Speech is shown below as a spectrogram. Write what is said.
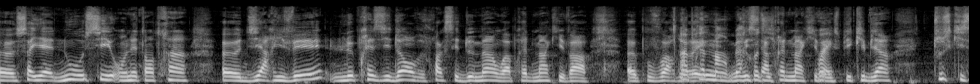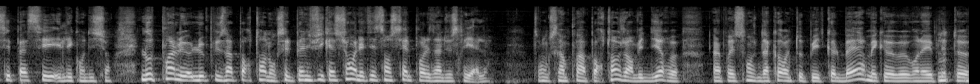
euh, ça y est, nous aussi, on est en train euh, d'y arriver. Le président, je crois que c'est demain ou après-demain qui va euh, pouvoir... Après-demain, mercredi. après-demain qui va expliquer bien tout ce qui s'est passé et les conditions. L'autre point le, le, plus important, donc c'est la planification, elle est essentielle pour les industriels. Donc c'est un point important. J'ai envie de dire, on a l'impression, d'accord, on est au pays de Colbert, mais que vous avez peut-être euh,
